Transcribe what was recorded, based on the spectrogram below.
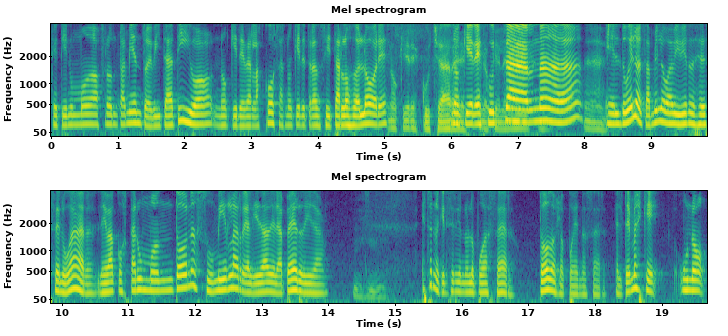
que tiene un modo de afrontamiento evitativo, no quiere ver las cosas, no quiere transitar los dolores, no quiere escuchar, no quiere escuchar nada, eh. el duelo también lo va a vivir desde ese lugar. Le va a costar un montón asumir la realidad de la pérdida. Esto no quiere decir que no lo pueda hacer, todos lo pueden hacer. El tema es que uno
